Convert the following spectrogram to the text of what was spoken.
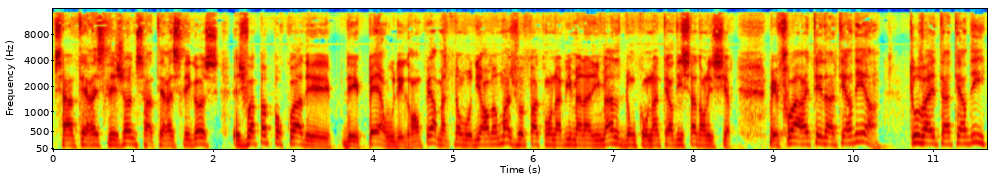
ça intéresse les jeunes, ça intéresse les gosses. Et je vois pas pourquoi des, des pères ou des grands-pères maintenant vont dire oh moi je veux pas qu'on abîme un animal, donc on interdit ça dans les cirques. Mais faut arrêter d'interdire tout va être interdit.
